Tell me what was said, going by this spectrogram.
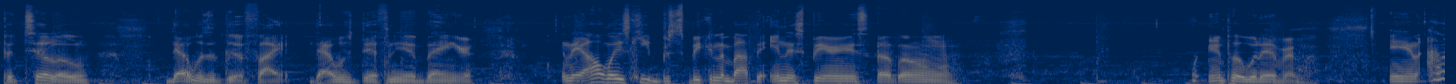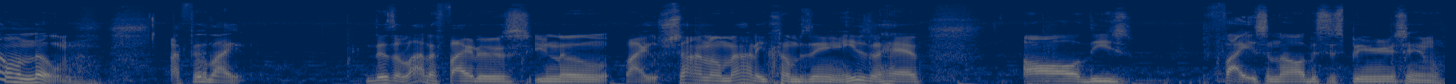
Pitolo. That was a good fight. That was definitely a banger. And they always keep speaking about the inexperience of um Impa, whatever. And I don't know. I feel like there's a lot of fighters, you know, like Sean O'Malley comes in, he doesn't have all these fights and all this experience, and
